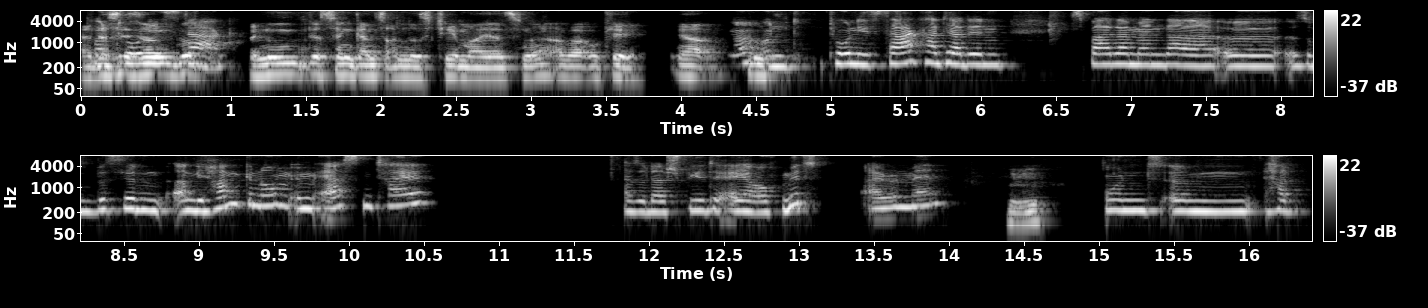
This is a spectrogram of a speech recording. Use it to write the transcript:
Ja, das, Tony ist Stark. Nun, das ist ein ganz anderes Thema jetzt, ne? aber okay. Ja, ja und Tony Stark hat ja den Spider-Man da äh, so ein bisschen an die Hand genommen im ersten Teil. Also da spielte er ja auch mit, Iron Man. Mhm. Und ähm, hat,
